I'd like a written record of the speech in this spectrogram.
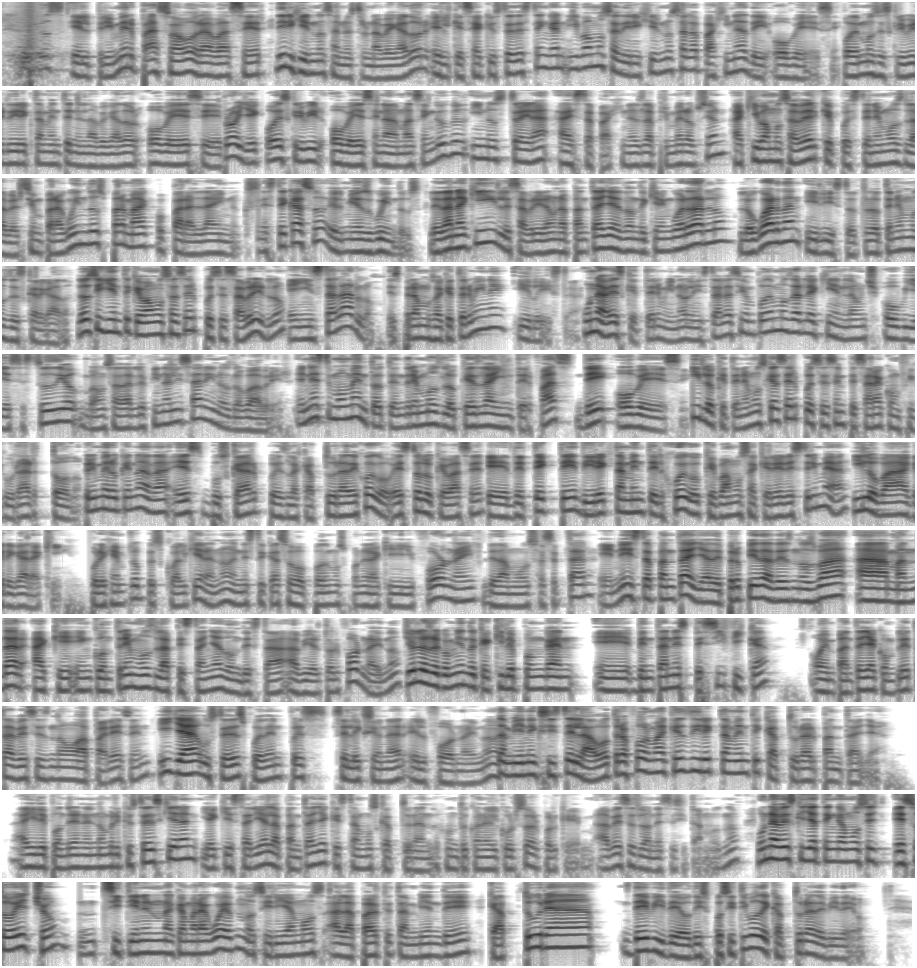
el primer paso ahora va a ser dirigirnos a nuestro navegador, el que sea que ustedes tengan, y vamos a dirigirnos a la página de OBS. Podemos escribir directamente en el navegador OBS Project o escribir OBS nada más en Google y nos traerá a esta página. Es la primera opción. Aquí vamos a ver que pues tenemos la versión para Windows, para Mac o para Linux. En este caso, el mío es Windows. Le dan aquí, les abrirá una pantalla de donde quieren guardarlo, lo guardan y listo, lo tenemos descargado. Lo siguiente que vamos a hacer pues es abrirlo e instalarlo. Esperamos a que termine y listo. Una vez que terminó la instalación, podemos darle aquí en Launch OBS Studio, vamos a darle finalizar y nos lo va a abrir. En este momento tendremos lo que es la interfaz de OBS y lo que tenemos que hacer pues es empezar a configurar todo. Primero que nada es buscar pues la captura de juego esto lo que va a hacer que detecte directamente el juego que vamos a querer streamear y lo va a agregar aquí. Por ejemplo, pues cualquiera, ¿no? En este caso podemos poner aquí Fortnite, le damos a aceptar. En esta pantalla de propiedades nos va a mandar a que encontremos la pestaña donde está abierto el Fortnite, ¿no? Yo les recomiendo que aquí le pongan eh, ventana específica o en pantalla completa a veces no aparecen y ya ustedes pueden pues seleccionar el Fortnite, ¿no? También existe la otra forma que es directamente capturar pantalla. Ahí le pondrían el nombre que ustedes quieran y aquí estaría la pantalla que estamos capturando junto con el cursor porque a veces lo necesitamos, ¿no? Una vez que ya tengamos eso hecho, si tienen una cámara web nos iríamos a la parte también de captura de video, dispositivo de captura de video.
